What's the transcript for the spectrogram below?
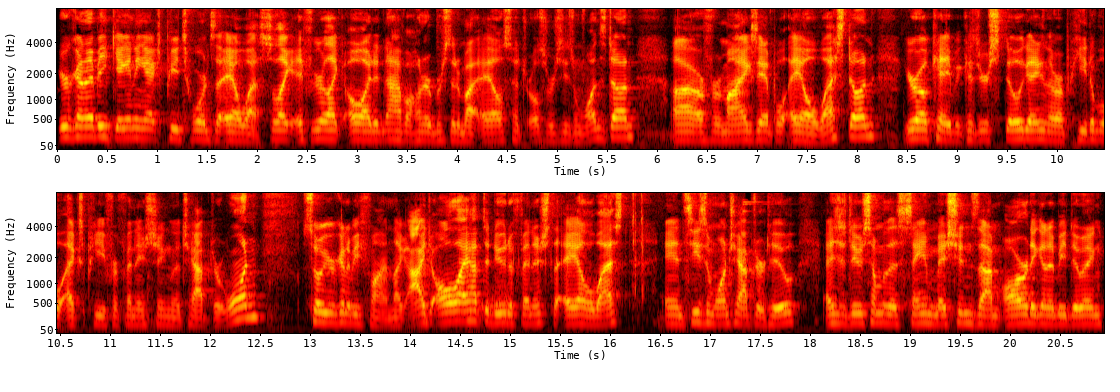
you're gonna be gaining XP towards the AOS. So like if you're like, oh, I didn't have 100% of my AL Centrals for season one's done, uh, or for my example, AL West done, you're okay because you're still getting the repeatable XP for finishing the chapter one. So you're gonna be fine. Like I, all I have to do to finish the AL West in season one, chapter two, is to do some of the same missions that I'm already gonna be doing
